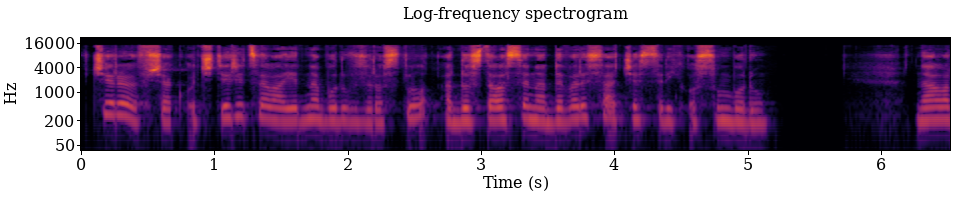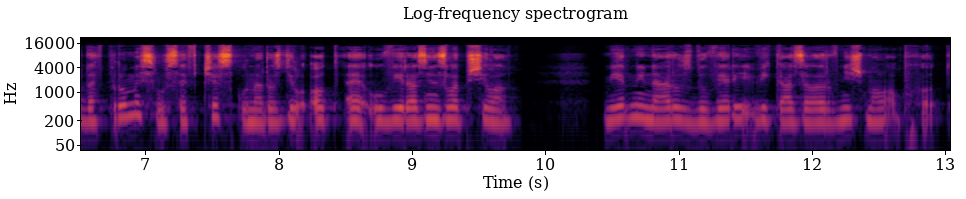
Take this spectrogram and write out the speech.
Včera však o 4,1 bodu vzrostl a dostal se na 96,8 bodu. Nálada v průmyslu se v Česku na rozdíl od EU výrazně zlepšila. Mírný nárůst důvěry vykázal rovněž mal obchod.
